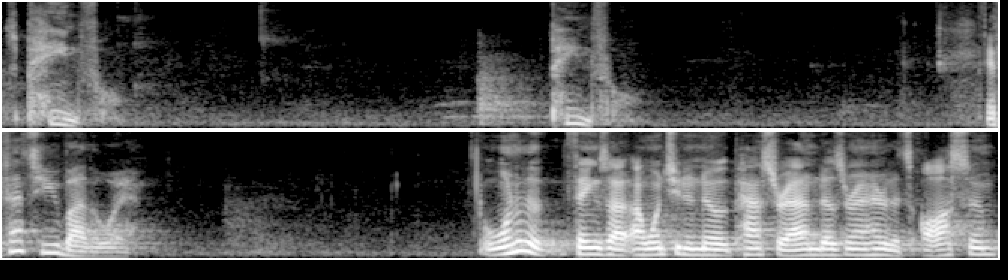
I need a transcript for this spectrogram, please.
it's painful painful. If that's you, by the way, one of the things I, I want you to know that Pastor Adam does around here that's awesome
